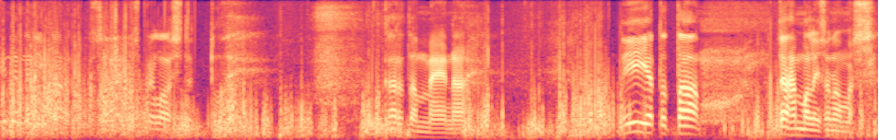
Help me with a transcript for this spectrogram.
Sinne meni kartta, sai myös pelastettua. Kartan meinaa. Niin ja tota, tähän mä olin sanomassa.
